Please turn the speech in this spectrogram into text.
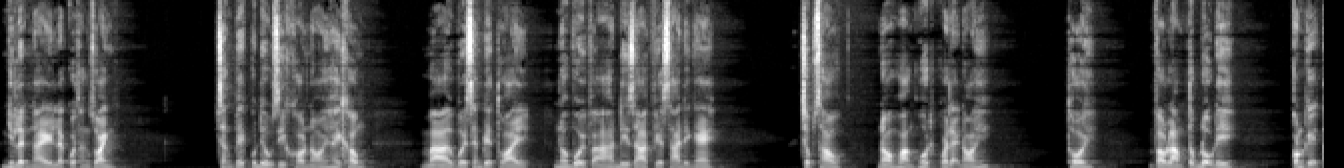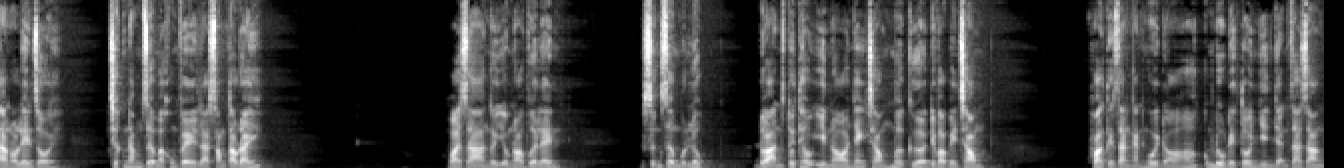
Nhưng lần này là của thằng Doanh. Chẳng biết có điều gì khó nói hay không, mà vừa xem điện thoại, nó vội vã đi ra phía xa để nghe. Chốc sau, nó hoảng hốt quay lại nói. Thôi, vào làm tốc độ đi. Con ghệ tao nó lên rồi. Trước 5 giờ mà không về là xong tao đấy. Hóa ra người yêu nó vừa lên. Sững sờ một lúc, đoạn tôi theo ý nó nhanh chóng mở cửa đi vào bên trong. Khoảng thời gian ngắn ngủi đó cũng đủ để tôi nhìn nhận ra rằng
